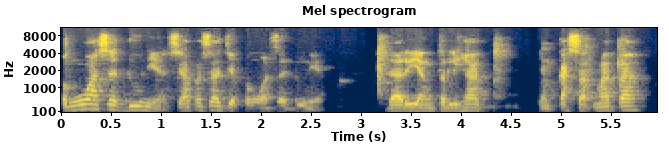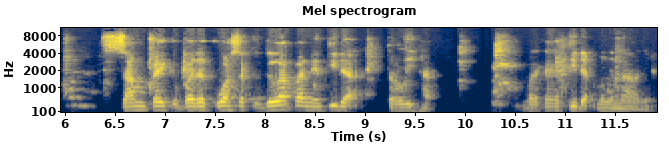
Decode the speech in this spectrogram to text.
Penguasa dunia, siapa saja penguasa dunia. Dari yang terlihat, yang kasat mata, sampai kepada kuasa kegelapan yang tidak terlihat. Mereka tidak mengenalnya.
